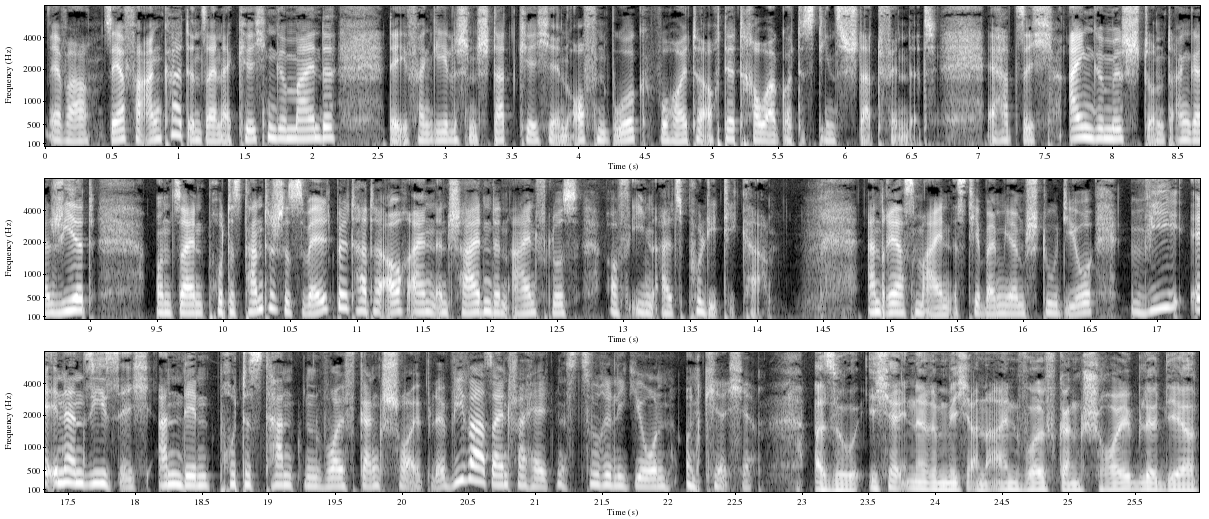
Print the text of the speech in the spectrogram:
Er war sehr verankert in seiner Kirchengemeinde, der evangelischen Stadtkirche in Offenburg, wo heute auch der Trauergottesdienst stattfindet. Er hat sich eingemischt und engagiert und sein protestantisches Weltbild hatte auch einen entscheidenden Einfluss auf ihn als Politiker. Andreas Mein ist hier bei mir im Studio. Wie erinnern Sie sich an den Protestanten Wolfgang Schäuble? Wie war sein Verhältnis zu Religion und Kirche? Also ich erinnere mich an einen Wolfgang Schäuble, der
